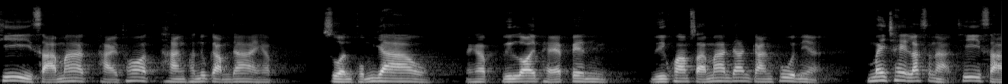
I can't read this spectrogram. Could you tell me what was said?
ที่สามารถถ่ายทอดทางพันธุกรรมได้ครับ ส่วนผมยาวนะครับ หรือรอยแผลเป็น หรือความสามารถด้านการพูดเนี่ย ไม่ใช่ลักษณะที่สา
